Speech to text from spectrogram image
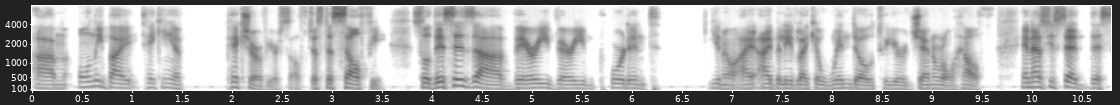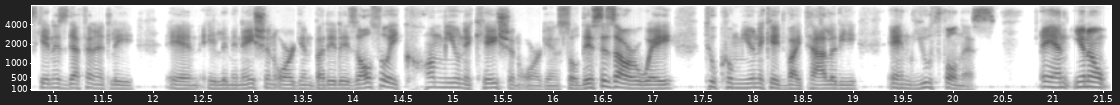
um, only by taking a picture of yourself, just a selfie. So this is a very, very important you know I, I believe like a window to your general health. And as you said the skin is definitely an elimination organ but it is also a communication organ. So this is our way to communicate vitality and youthfulness. And you know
